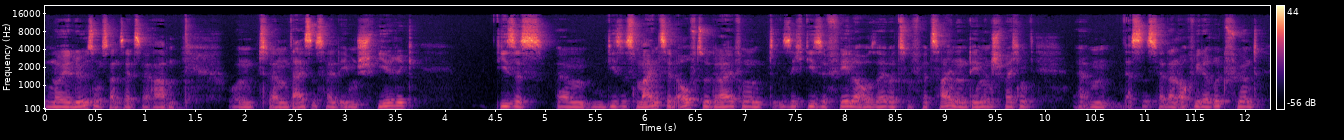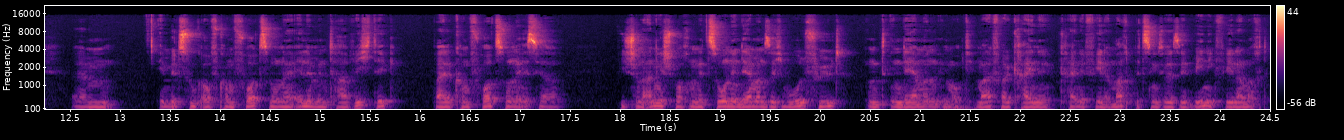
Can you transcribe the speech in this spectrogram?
neue Lösungsansätze haben. Und ähm, da ist es halt eben schwierig, dieses, ähm, dieses Mindset aufzugreifen und sich diese Fehler auch selber zu verzeihen. Und dementsprechend, ähm, das ist ja dann auch wieder rückführend ähm, in Bezug auf Komfortzone elementar wichtig, weil Komfortzone ist ja, wie schon angesprochen, eine Zone, in der man sich wohlfühlt und in der man im Optimalfall keine, keine Fehler macht, beziehungsweise wenig Fehler macht.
